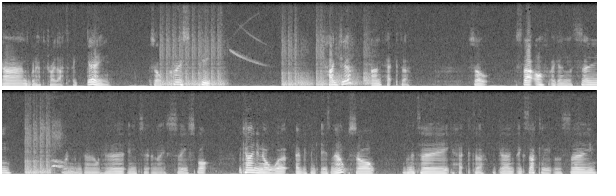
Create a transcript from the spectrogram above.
and we're going to have to try that again. So Chris, Pete, Tadger and Hector. So start off again the same. Bring them down here into a nice safe spot. We kind of know where everything is now, so I'm going to take Hector again, exactly the same.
